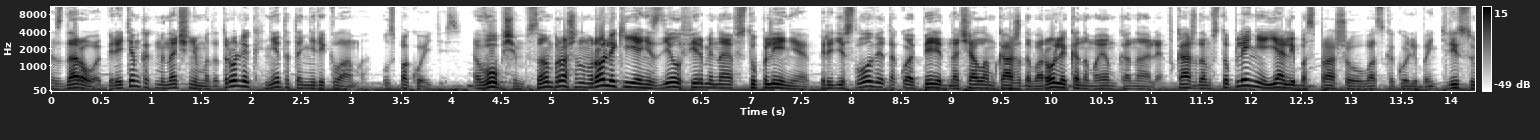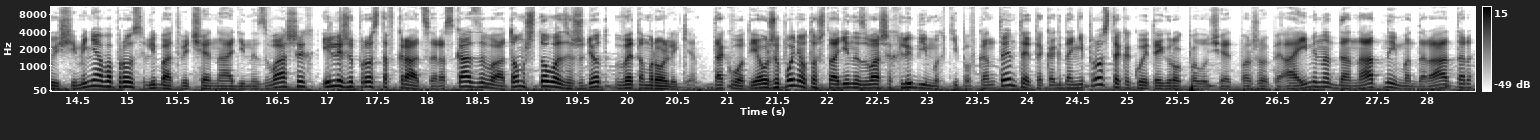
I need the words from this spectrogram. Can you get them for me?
Здорово, перед тем как мы начнем этот ролик, нет это не реклама, успокойтесь. В общем, в своем прошлом ролике я не сделал фирменное вступление, предисловие такое перед началом каждого ролика на моем канале. В каждом вступлении я либо спрашиваю у вас какой-либо интересующий меня вопрос, либо отвечаю на один из ваших, или же просто вкратце рассказываю о том, что вас ждет в этом ролике. Так вот, я уже понял то, что один из ваших любимых типов контента это когда не просто какой-то игрок получает по жопе, а именно донатный модератор,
